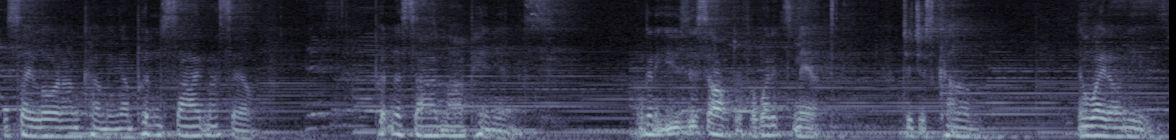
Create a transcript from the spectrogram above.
to say, Lord, I'm coming. I'm putting aside myself, putting aside my opinions. I'm going to use this altar for what it's meant to just come and wait on you.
